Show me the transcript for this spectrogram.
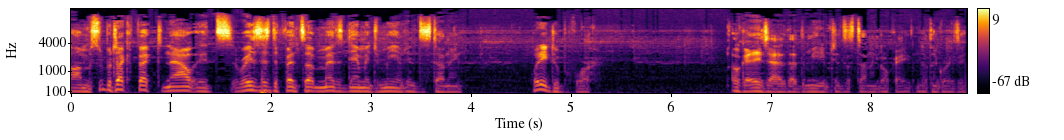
Um super attack effect now it's raises his defense up medium damage medium into stunning. What did he do before? Okay they just added that the medium chance of stunning. Okay nothing crazy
